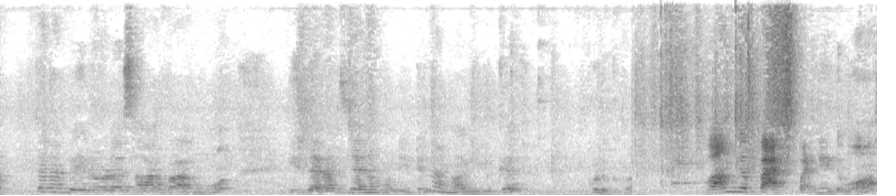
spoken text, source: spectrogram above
அத்தனை பேரோட சார்பாகவும் இந்த ரம்ஜானை முன்னிட்டு நம்ம அவங்களுக்கு கொடுக்குறோம். வாங்க பேக் பண்ணிடுவோம்.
